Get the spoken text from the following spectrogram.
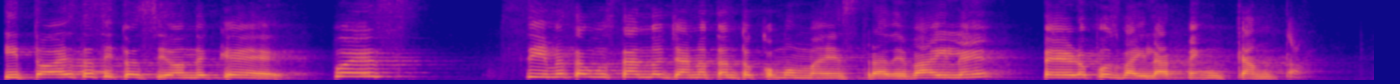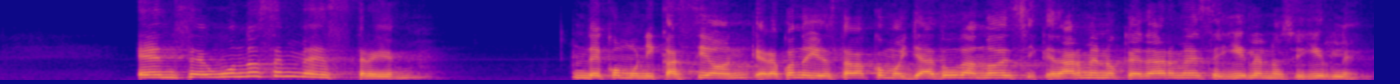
y toda esta situación de que, pues, sí me está gustando, ya no tanto como maestra de baile, pero pues bailar me encanta. En segundo semestre de comunicación, que era cuando yo estaba como ya dudando de si quedarme, no quedarme, seguirle, no seguirle,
